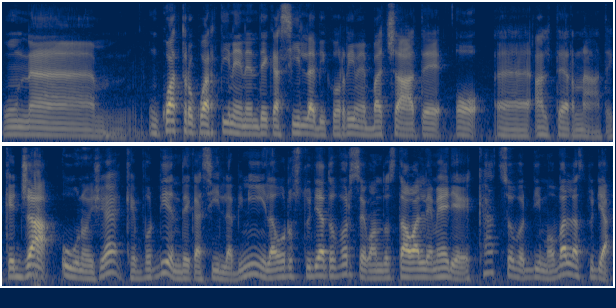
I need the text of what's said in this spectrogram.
un, uh, un quattro quartine in endecasillabi con rime baciate o uh, alternate. Che già uno dice, eh, che vuol dire endecasillabi? Mi l'avevo studiato forse quando stavo alle medie, che cazzo vuol dire? Valla a studiare.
